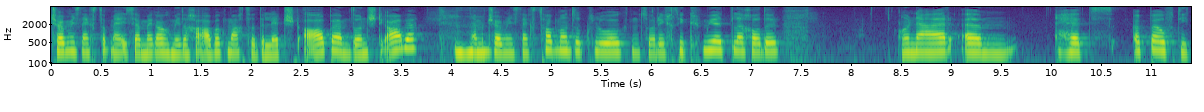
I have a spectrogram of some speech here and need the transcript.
Germany's Next Top, wir haben uns einen mega gemütlichen Abend gemacht, so den letzten Abend, am Donnerstagabend. Dann haben wir Germany's Next Topmodel geschaut und so richtig gemütlich, oder? Und dann ähm, hat es etwa auf die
